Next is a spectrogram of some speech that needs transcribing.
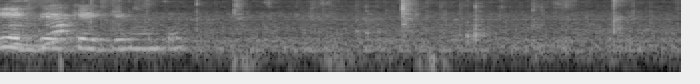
केक दे केक दे म्हणतो काय बघतोय? केक दे. मी तर म्हणतो केक दे. मम्मा, मी याचं खातो. काय Happy, happy, happy.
